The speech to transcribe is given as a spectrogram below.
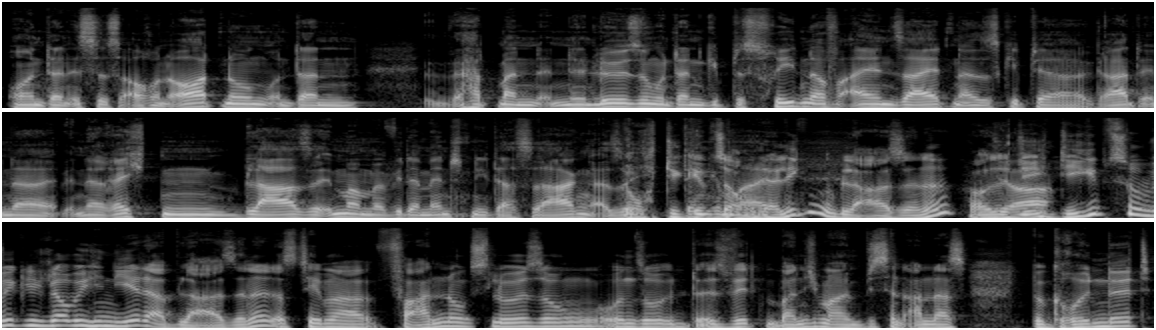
und dann ist es auch in Ordnung und dann hat man eine Lösung und dann gibt es Frieden auf allen Seiten. Also es gibt ja gerade in der, in der rechten Blase immer mal wieder Menschen, die das sagen. Also Doch, die gibt es auch in der linken Blase, ne? Also ja. die, die gibt es so wirklich, glaube ich, in jeder Blase, ne? Das Thema Verhandlungslösungen und so, es wird manchmal ein bisschen anders begründet.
